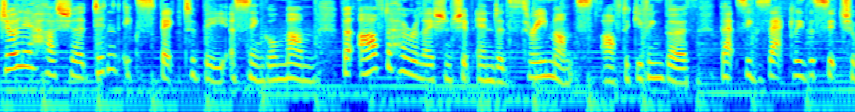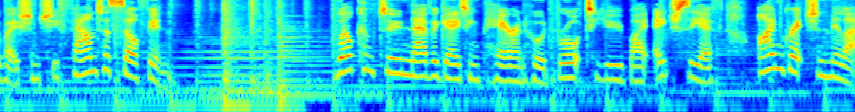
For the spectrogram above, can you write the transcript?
Julia Hasche didn't expect to be a single mum, but after her relationship ended three months after giving birth, that's exactly the situation she found herself in. Welcome to Navigating Parenthood, brought to you by HCF. I'm Gretchen Miller,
